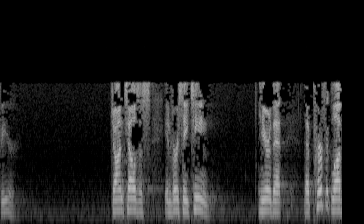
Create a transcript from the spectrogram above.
fear. John tells us in verse 18 here that, that perfect love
